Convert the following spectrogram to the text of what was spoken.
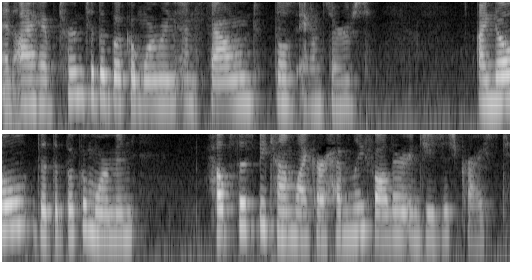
And I have turned to the Book of Mormon and found those answers. I know that the Book of Mormon helps us become like our Heavenly Father in Jesus Christ.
